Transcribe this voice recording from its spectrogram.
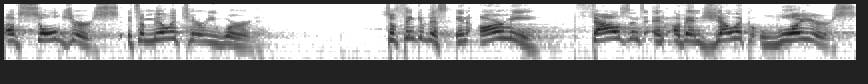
of soldiers. It's a military word. So think of this an army, thousands of angelic warriors.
